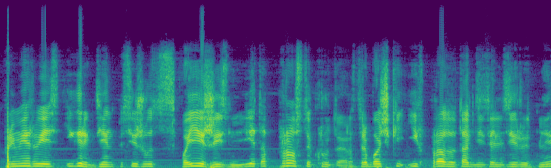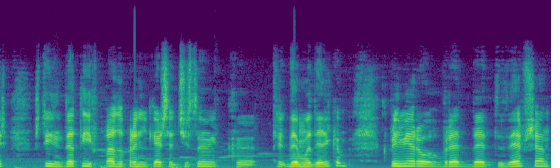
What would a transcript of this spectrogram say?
К примеру, есть игры, где NPC живут своей жизнью, и это просто круто. Разработчики и вправду так детализируют мир, что иногда ты и вправду проникаешься чувствами к 3D моделькам. К примеру, в Red Dead Redemption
